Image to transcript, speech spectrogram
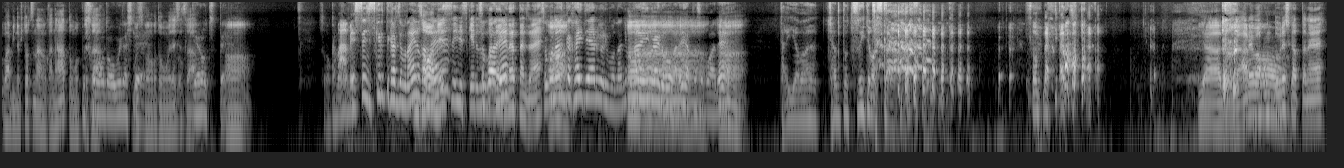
詫びの一つなのかなと思ってさ、息子のことを思い出して。息子のことを思い出してさ、やろうっつって。うん。そうかまあメッセージつけるって感じでもないのそう、かねメッセージつけるのそこはね。まではいけなかったんじゃない？そこなんか書いてあるよりも何もないぐらいの方がねやっぱそこはね。うんタイヤはちゃんとついてますから。そんな感じか。いやー、でもね、あれは本当嬉しかったね。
